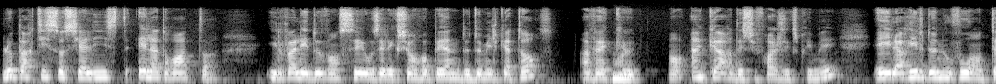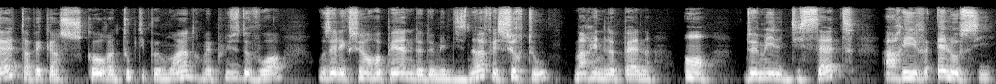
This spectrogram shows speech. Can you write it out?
le Parti socialiste et la droite. Il va les devancer aux élections européennes de 2014 avec euh, un quart des suffrages exprimés. Et il arrive de nouveau en tête avec un score un tout petit peu moindre, mais plus de voix aux élections européennes de 2019. Et surtout, Marine Le Pen en 2017 arrive elle aussi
